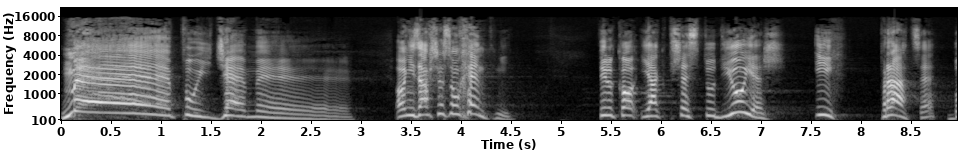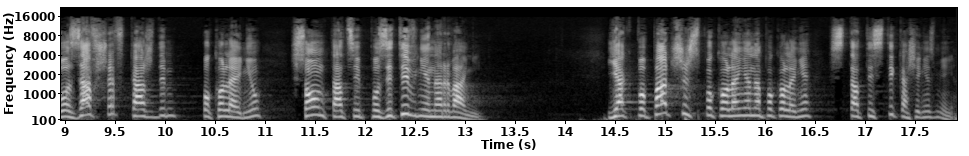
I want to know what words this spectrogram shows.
my pójdziemy. Oni zawsze są chętni. Tylko jak przestudiujesz ich pracę, bo zawsze w każdym pokoleniu są tacy pozytywnie narwani. Jak popatrzysz z pokolenia na pokolenie, statystyka się nie zmienia.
